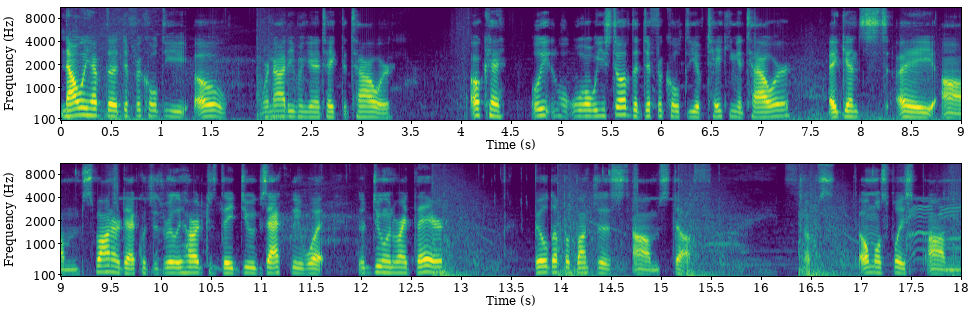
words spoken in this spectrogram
now we have the difficulty... Oh, we're not even going to take the tower. Okay. Well, we still have the difficulty of taking a tower against a um, spawner deck, which is really hard because they do exactly what they're doing right there. Build up a bunch of um, stuff. Oops. Almost placed um,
